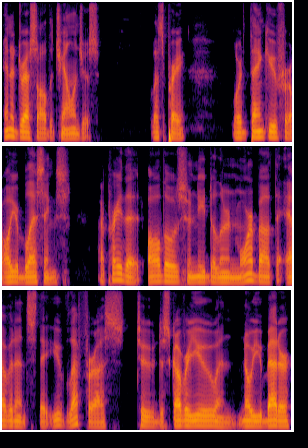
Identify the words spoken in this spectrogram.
and address all the challenges. Let's pray. Lord, thank you for all your blessings. I pray that all those who need to learn more about the evidence that you've left for us to discover you and know you better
